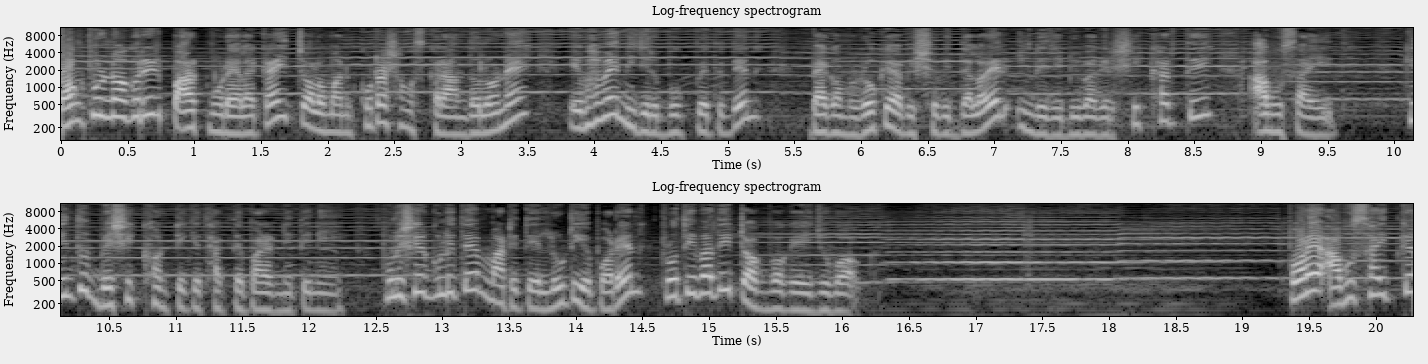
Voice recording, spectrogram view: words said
রংপুর নগরীর পার্ক মোড় এলাকায় চলমান কোটা সংস্কার আন্দোলনে এভাবে নিজের বুক পেতে দেন বেগম রোকেয়া বিশ্ববিদ্যালয়ের ইংরেজি বিভাগের শিক্ষার্থী আবু সাইদ কিন্তু বেশিক্ষণ টিকে থাকতে পারেননি তিনি। পুলিশের গুলিতে মাটিতে লুটিয়ে পড়েন প্রতিবাদী টকবগে এই যুবক। পরে আবু সাইদকে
